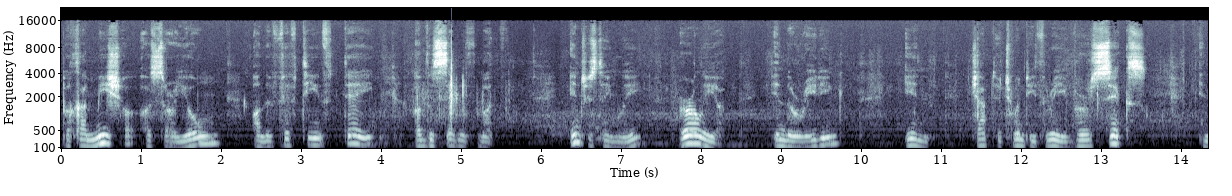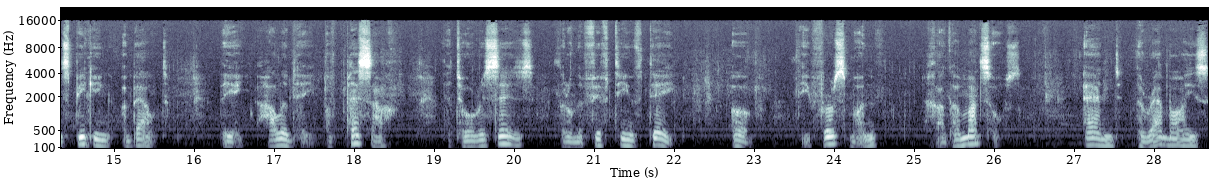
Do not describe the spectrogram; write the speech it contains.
B'chamisha Asar Yom on the 15th day of the seventh month. Interestingly, earlier in the reading, in chapter 23, verse 6, in speaking about the holiday of Pesach, the Torah says that on the 15th day of the first month, Chag HaMatzos, and the rabbis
